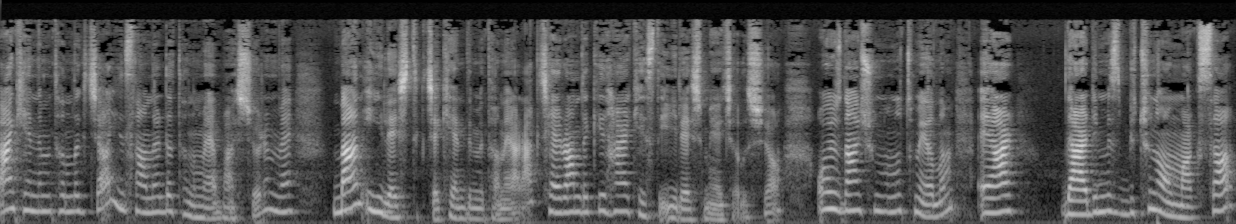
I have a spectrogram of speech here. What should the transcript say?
ben kendimi tanıdıkça insanları da tanımaya başlıyorum ve ben iyileştikçe kendimi tanıyarak çevremdeki herkes de iyileşmeye çalışıyor. O yüzden şunu unutmayalım. Eğer derdimiz bütün olmaksa,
